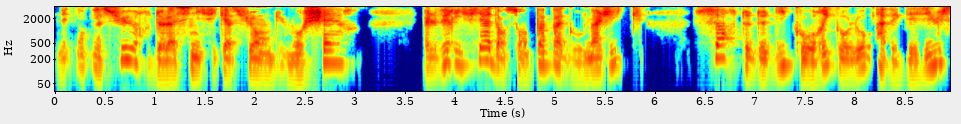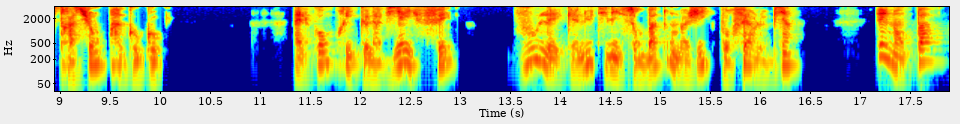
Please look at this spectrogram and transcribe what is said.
N'étant pas sûre de la signification du mot cher, elle vérifia dans son papago magique sorte de dico rigolo avec des illustrations à gogo. Elle comprit que la vieille fée voulait qu'elle utilise son bâton magique pour faire le bien, et non pas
